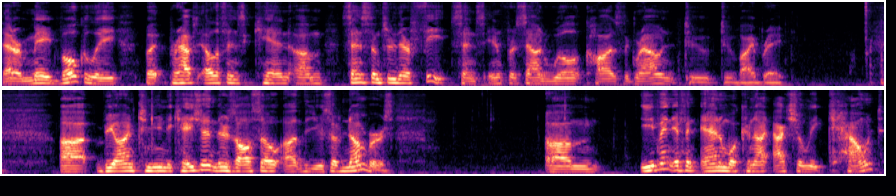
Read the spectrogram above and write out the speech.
that are made vocally, but perhaps elephants can um, sense them through their feet, since infrasound will cause the ground to, to vibrate. Uh, beyond communication, there's also uh, the use of numbers. Um, even if an animal cannot actually count,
